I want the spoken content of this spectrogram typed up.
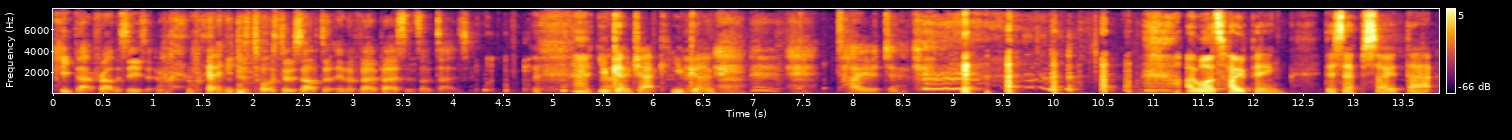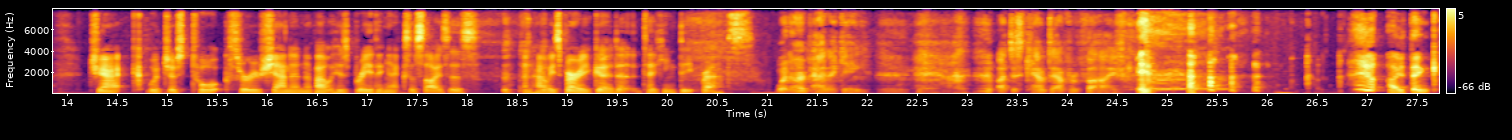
keep that throughout the season, where he just talks to himself to, in the third person sometimes. You go, Jack. You go. Tired Jack. I was hoping this episode that Jack would just talk through Shannon about his breathing exercises and how he's very good at taking deep breaths. When I'm panicking, I just count down from five. I think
